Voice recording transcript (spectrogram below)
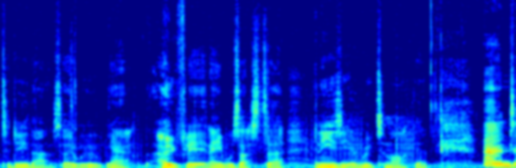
to do that. So, we, yeah, hopefully it enables us to an easier route to market. And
